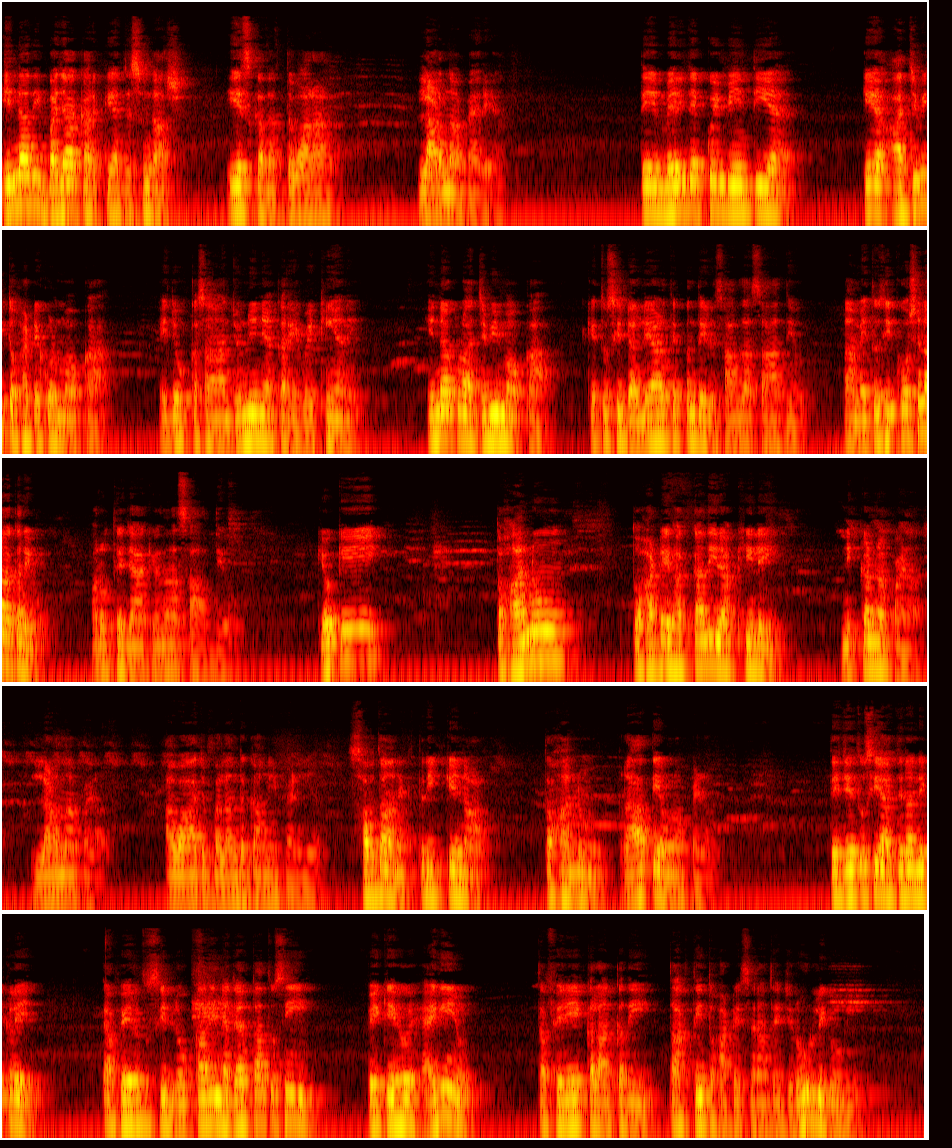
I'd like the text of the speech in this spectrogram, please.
ਇਹਨਾਂ ਦੀ ਵਜ੍ਹਾ ਕਰਕੇ ਅੱਜ ਸੰਘਰਸ਼ ਇਸ ਕਦਰ ਦੁਬਾਰਾ ਲੜਨਾ ਪੈ ਰਿਹਾ। ਤੇ ਮੇਰੀ ਤੇ ਕੋਈ ਬੇਨਤੀ ਹੈ ਕਿ ਅੱਜ ਵੀ ਤੁਹਾਡੇ ਕੋਲ ਮੌਕਾ, ਇਹ ਜੋ ਕਿਸਾਨ ਯੂਨੀਅਨਾਂ ਘਰੇ ਬੈਠੀਆਂ ਨੇ, ਇਹਨਾਂ ਕੋਲ ਅੱਜ ਵੀ ਮੌਕਾ ਕਿ ਤੁਸੀਂ ਡੱਲੇਵਾਲ ਤੇ ਪੰਦੇਰ ਸਾਹਿਬ ਦਾ ਸਾਥ ਦਿਓ। ਭਾਵੇਂ ਤੁਸੀਂ ਕੁਛ ਨਾ ਕਰਿਓ, ਪਰ ਉੱਥੇ ਜਾ ਕੇ ਉਹਨਾਂ ਦਾ ਸਾਥ ਦਿਓ। ਕਿਉਂਕਿ ਤੁਹਾਨੂੰ ਤੁਹਾਡੇ ਹੱਕਾਂ ਦੀ ਰਾਖੀ ਲਈ ਨਿਕਲਣਾ ਪੈਣਾ, ਲੜਨਾ ਪੈਣਾ। ਆਵਾਜ਼ ਬੁਲੰਦ ਕਰਨੀ ਪੈਣੀ ਆ। ਸੰਵਿਧਾਨਕ ਤਰੀਕੇ ਨਾਲ ਤੁਹਾਨੂੰ ਰਾਹ ਤੇ ਆਉਣਾ ਪੈਣਾ। ਤੇ ਜੇ ਤੁਸੀਂ ਅੱਜ ਨਾ ਨਿਕਲੇ, ਤਾਂ ਫਿਰ ਤੁਸੀਂ ਲੋਕਾਂ ਦੀ ਨਜ਼ਰ ਤਾਂ ਤੁਸੀਂ ਵੇਕੇ ਹੋਏ ਹੈਗੇ ਹੋ ਤਾਂ ਫਿਰ ਇਹ ਕਲੰਕ ਦੀ ਤਾਕਤੀ ਤੁਹਾਡੇ ਸਿਰਾਂ ਤੇ ਜ਼ਰੂਰ ਲਿਖੂਗੀ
